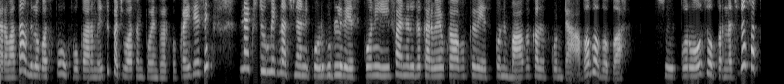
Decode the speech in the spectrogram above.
తర్వాత అందులో పసుపు ఉప్పు కారం వేసి పచ్చివాసన పోయేంత వరకు ఫ్రై చేసి నెక్స్ట్ మీకు నచ్చినన్ని కోడిగుడ్లు వేసుకొని ఫైనల్గా కరివేపాకు వేసుకొని బాగా కలుపుకుంటే అబాబాబా సూపర్ సూపర్ నచ్చితే సబ్స్క్రైబ్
